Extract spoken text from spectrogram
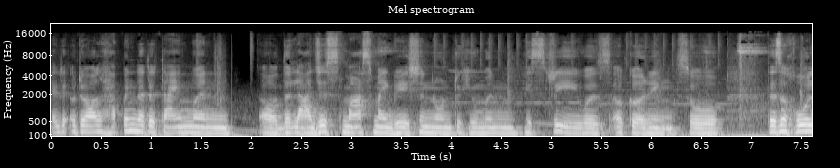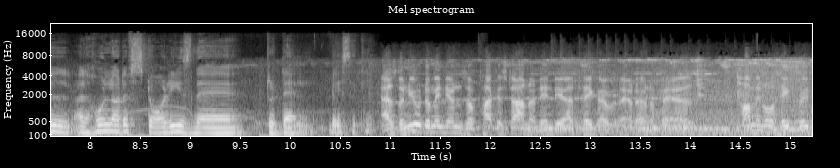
it, it, all happened at a time when uh, the largest mass migration known to human history was occurring. So there's a whole a whole lot of stories there to tell, basically. As the new dominions of Pakistan and India take over their own affairs, communal hatred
